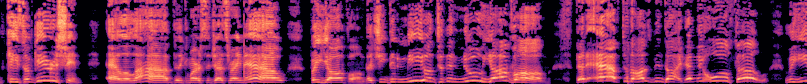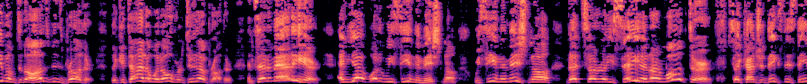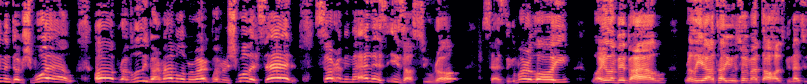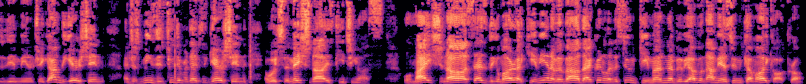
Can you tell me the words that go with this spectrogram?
case of Gerushin? Elalab, the Gemara suggests right now, but Yavam, that she did Mion to the new Yavam that after the husband died, and they all fell, Leibim to the husband's brother, the Katana went over to that brother and said, I'm out of here. And yet, what do we see in the Mishnah? We see in the Mishnah that Sarah Isaiah our motor. So it contradicts the statement of Shmuel, of Rav Lili Bar Mamal and Shmuel that said, Sarah Mimaenes is Asura. Says the Gemara, Loi, Loilam Bibal, Really, I'll tell you, it's talking about the husband. That's what it means. Shegam the Gerushin, and just means there's two different types of Gerushin in which the Mishnah is teaching us. Umay Shana says the Gemara, Kimiyan Abibal, Dakunal, and Asun Kiman, Bibiyav, Nami Asun Kamai Kakra.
